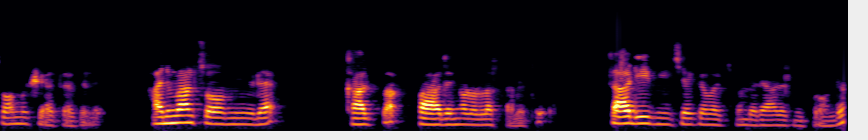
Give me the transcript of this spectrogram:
സ്വാമി ക്ഷേത്രത്തിൽ ഹനുമാൻ സ്വാമിയുടെ കാൽപാദങ്ങളുള്ള സ്ഥലത്ത് താടി മീശയൊക്കെ വെച്ചുകൊണ്ട് ഒരാൾ നിൽപ്പുണ്ട്.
